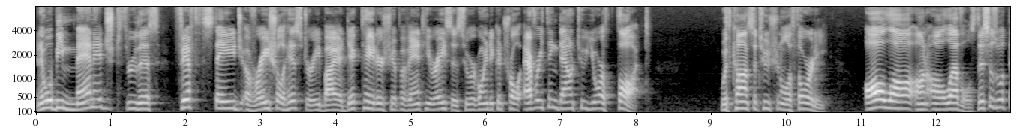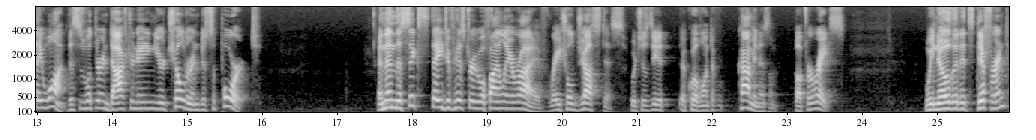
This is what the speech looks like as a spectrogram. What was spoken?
And it will be managed through this fifth stage of racial history by a dictatorship of anti racists who are going to control everything down to your thought with constitutional authority. All law on all levels. This is what they want. This is what they're indoctrinating your children to support. And then the sixth stage of history will finally arrive racial justice, which is the equivalent of communism, but for race. We know that it's different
